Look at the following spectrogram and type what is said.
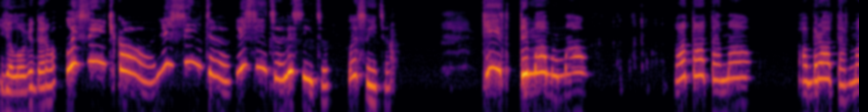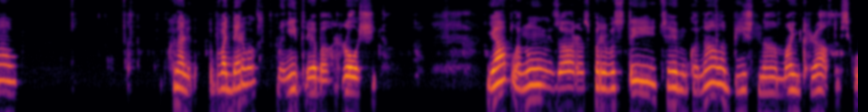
Ялові дерева. Лисичка! Лисиця! Лисиця! Лисиця! Лисиця. Кіт, ти маму мав? А тата мав? А брата мав? Погнали добувати дерево. Мені треба гроші. Я планую зараз перевести цьому каналу більш на Майнкрафтовську.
